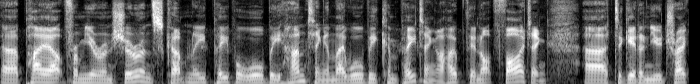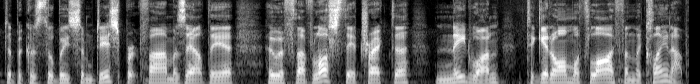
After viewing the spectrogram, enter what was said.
uh, payout from your insurance company, people will be hunting and they will be competing. I hope they're not fighting uh, to get a new tractor because there'll be some desperate farmers out there who, if they've lost their tractor, need one to get on with life and the cleanup.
